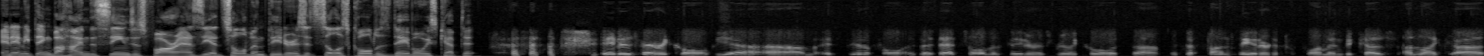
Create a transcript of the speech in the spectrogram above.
and anything behind the scenes as far as the Ed Sullivan Theater, is it still as cold as Dave always kept it? it is very cold. Yeah, um, it's beautiful. The the Ed Sullivan Theater is really cool. It's uh, it's a fun theater to perform in because unlike uh,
